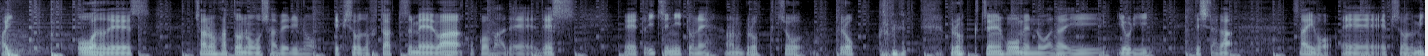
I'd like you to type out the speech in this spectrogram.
はい。大和田です。茶の葉とのおしゃべりのエピソード2つ目はここまでです。えっ、と、1、2とね、あのブロックチョ、ブロック、ブロックチェーン方面の話題よりでしたが、最後、えーエピソード3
